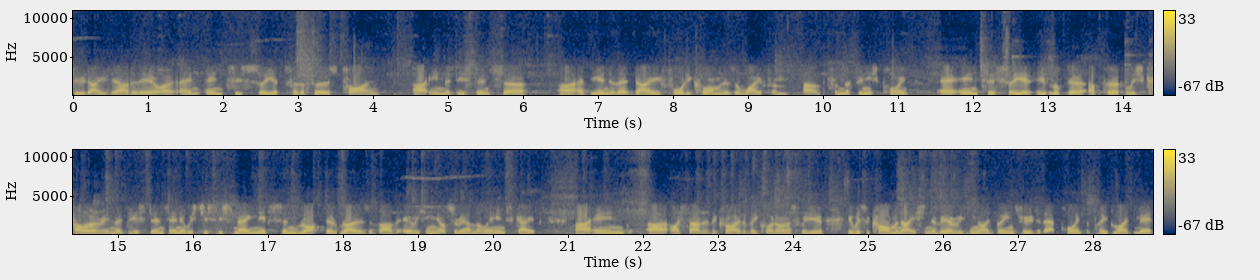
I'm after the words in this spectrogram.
two days out of there uh, and, and to see it for the first time uh, in the distance uh, uh, at the end of that day, 40 kilometres away from, uh, from the finish point, and to see it, it looked a, a, purplish colour in the distance, and it was just this magnificent rock that rose above everything else around the landscape. Uh, and uh, I started to cry, to be quite honest with you. It was a culmination of everything I'd been through to that point, the people I'd met,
